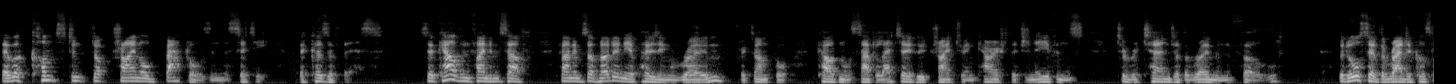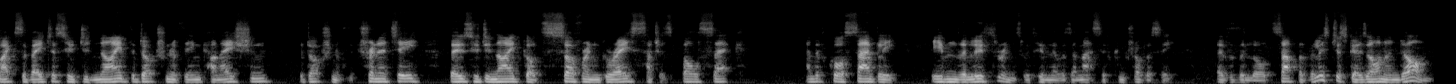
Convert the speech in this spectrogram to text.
There were constant doctrinal battles in the city because of this. So Calvin found himself found himself not only opposing Rome, for example, Cardinal Sadoleto, who tried to encourage the Genevans to return to the Roman fold, but also the radicals like Servetus, who denied the doctrine of the incarnation, the doctrine of the Trinity, those who denied God's sovereign grace, such as Bolsec, and of course, sadly, even the Lutherans, with whom there was a massive controversy over the Lord's Supper. The list just goes on and on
